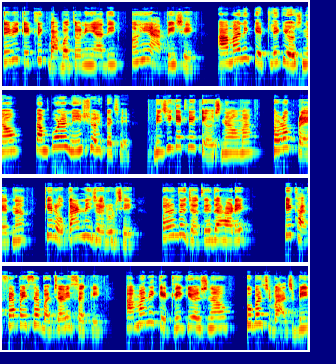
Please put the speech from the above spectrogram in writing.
તેવી કેટલીક બાબતોની યાદી અહીં આપી છે. આમાંની કેટલીક યોજનાઓ સંપૂર્ણ નિઃશુલ્ક છે. બીજી કેટલીક યોજનાઓમાં થોડોક પ્રયત્ન કે રોકાણની જરૂર છે પરંતુ જતે દહાડે એ ખાસા પૈસા બચાવી શકે. આમાંની કેટલીક યોજનાઓ ખૂબ જ વાજબી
